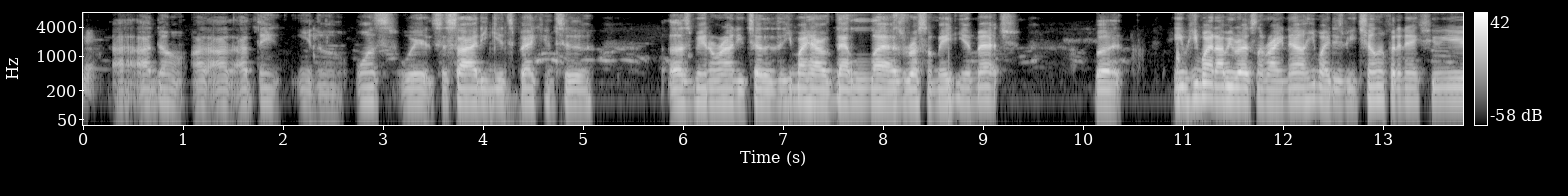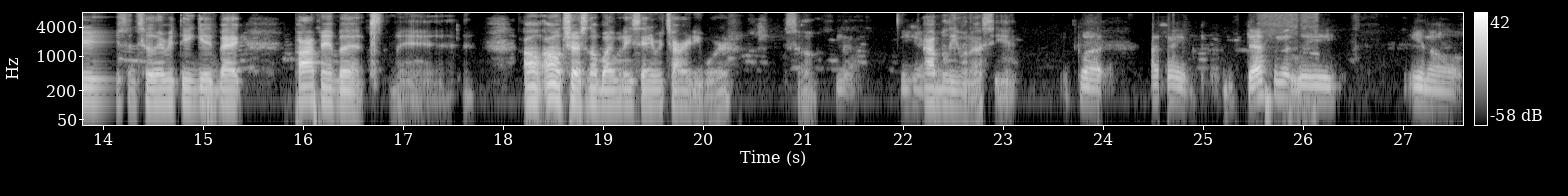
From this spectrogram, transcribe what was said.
No. I, I don't. I, I I think you know once where society gets back into us being around each other, that he might have that last WrestleMania match, but he, he might not be wrestling right now. He might just be chilling for the next few years until everything gets back popping. But man, I don't, I don't trust nobody when they say they retire anymore. So No. I believe when I see it. but I think definitely, you know,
